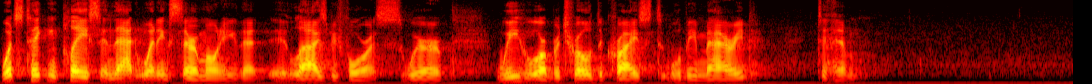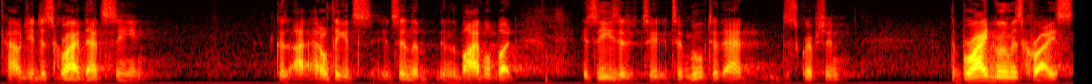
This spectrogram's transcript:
what's taking place in that wedding ceremony that it lies before us, where we who are betrothed to Christ will be married to Him? How would you describe that scene? Because I, I don't think it's, it's in, the, in the Bible, but it's easy to, to move to that description. The bridegroom is Christ.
